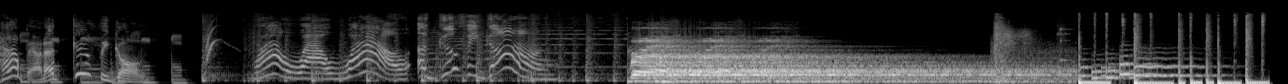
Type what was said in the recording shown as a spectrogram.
How about a goofy gong? Wow, wow, wow! A goofy gong! Bruh.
